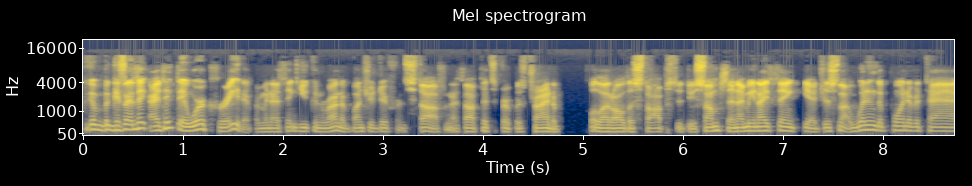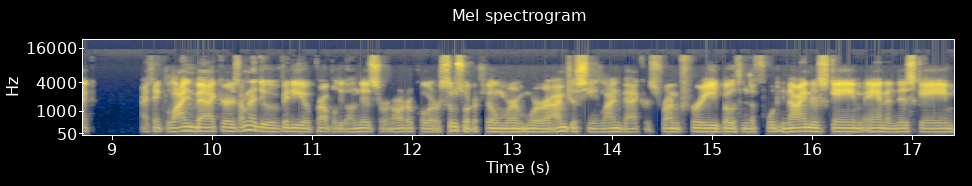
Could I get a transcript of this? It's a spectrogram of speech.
because, I think I think they were creative. I mean, I think you can run a bunch of different stuff, and I thought Pittsburgh was trying to pull out all the stops to do something. I mean, I think yeah, just not winning the point of attack. I think linebackers. I'm going to do a video probably on this or an article or some sort of film room where I'm just seeing linebackers run free both in the 49ers game and in this game.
